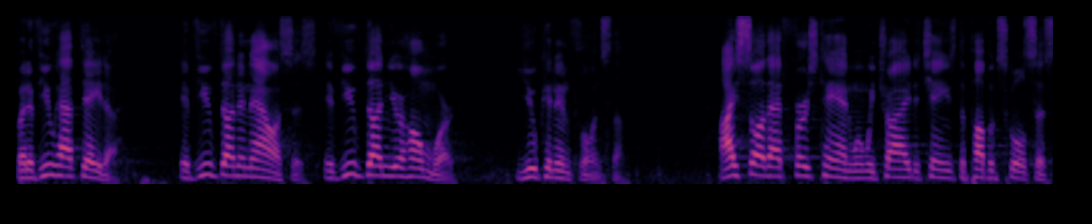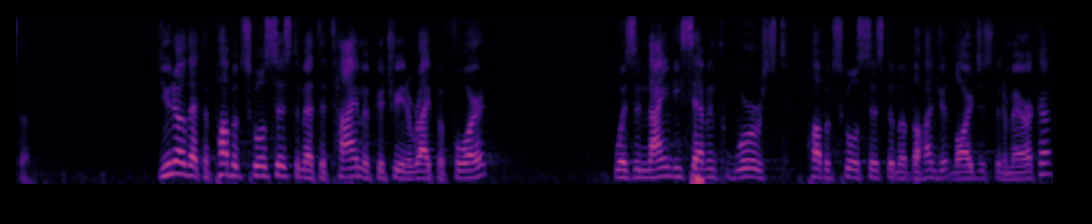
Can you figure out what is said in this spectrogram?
But if you have data, if you've done analysis, if you've done your homework, you can influence them. I saw that firsthand when we tried to change the public school system. Do you know that the public school system at the time of Katrina, right before it, was the 97th worst public school system of the 100 largest in America?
